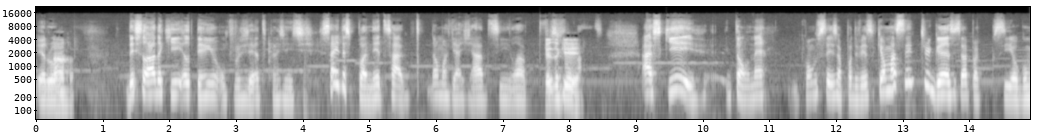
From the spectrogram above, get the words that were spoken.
errou. Ah, tá. Desse lado aqui eu tenho um projeto pra gente sair desse planeta, sabe? Dar uma viajada assim lá. Que é isso aqui? Acho que. Então, né? Como vocês já podem ver, isso aqui é uma assim, sabe? Pra se algum.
